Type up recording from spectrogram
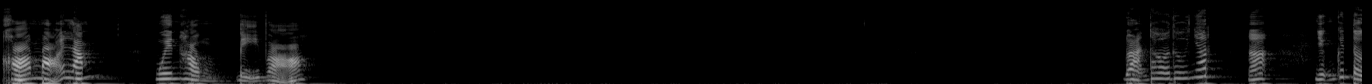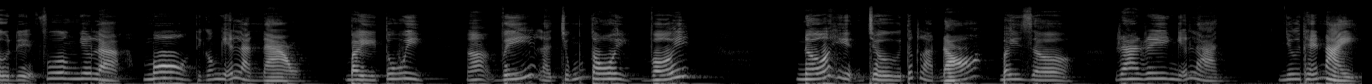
khó mỏi lắm. Nguyên Hồng bị võ. Đoạn thơ thứ nhất, đó, những cái từ địa phương như là mô thì có nghĩa là nào, bầy tôi, đó, ví là chúng tôi, với, nớ hiện trừ tức là đó, bây giờ, ra ri nghĩa là như thế này.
